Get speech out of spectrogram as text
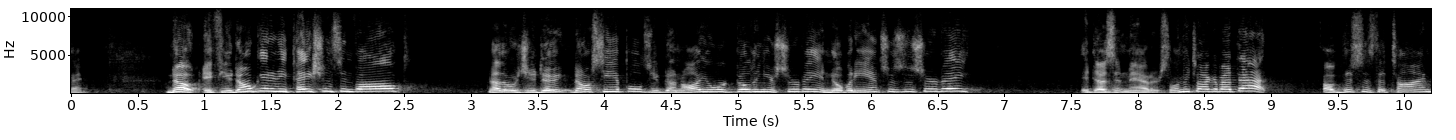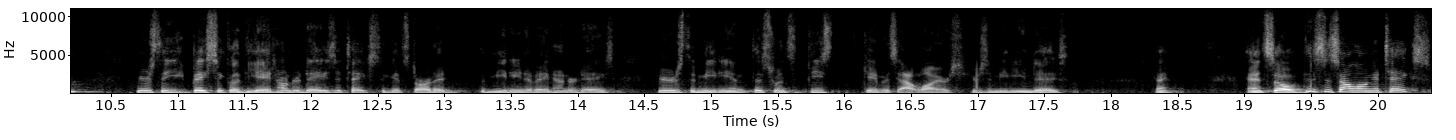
Okay? Note, if you don't get any patients involved, in other words, you do no samples, you've done all your work building your survey, and nobody answers the survey, it doesn't matter. So let me talk about that. Oh, this is the time. Here's the basically the 800 days it takes to get started, the median of 800 days. Here's the median. This one's these gave us outliers. Here's the median days. Okay? And so this is how long it takes.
